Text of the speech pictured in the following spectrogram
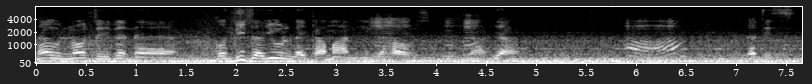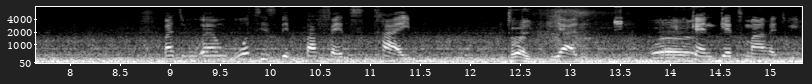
Now will not even uh, consider you like a man in the house. Mhm. Yeah, yeah. That is But uh, what is the perfect type? tribe. Yeah. Uh, you can get married with.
